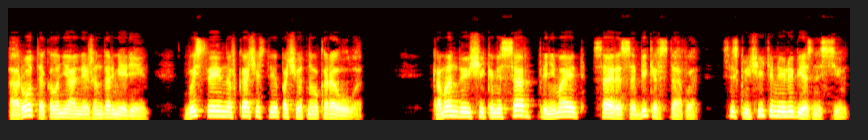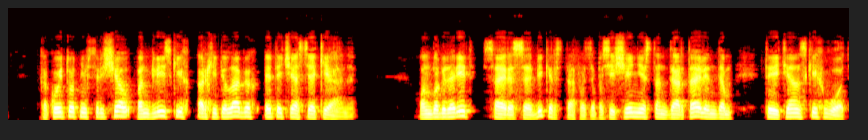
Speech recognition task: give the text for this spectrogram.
а рота колониальной жандармерии выстроена в качестве почетного караула. Командующий комиссар принимает Сайреса Бикерстафа с исключительной любезностью, какой тот не встречал в английских архипелагах этой части океана. Он благодарит Сайреса Бикерстафа за посещение Стандарт-Айлендом Таитянских вод,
